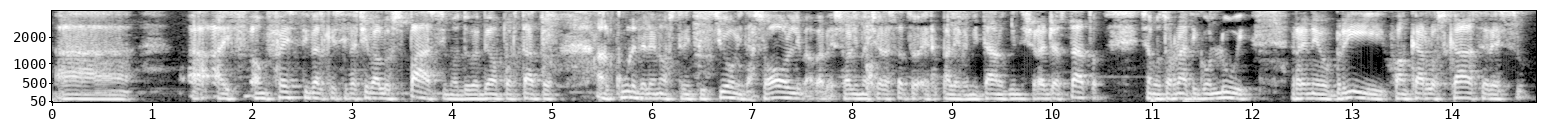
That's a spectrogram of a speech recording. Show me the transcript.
a, a, a, un festival che si faceva allo Spasimo dove abbiamo portato alcune delle nostre intuizioni da Sollima, vabbè Sollima c'era stato, era palermitano quindi c'era già stato, siamo tornati con lui, René Aubry, Juan Carlos Cáceres,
